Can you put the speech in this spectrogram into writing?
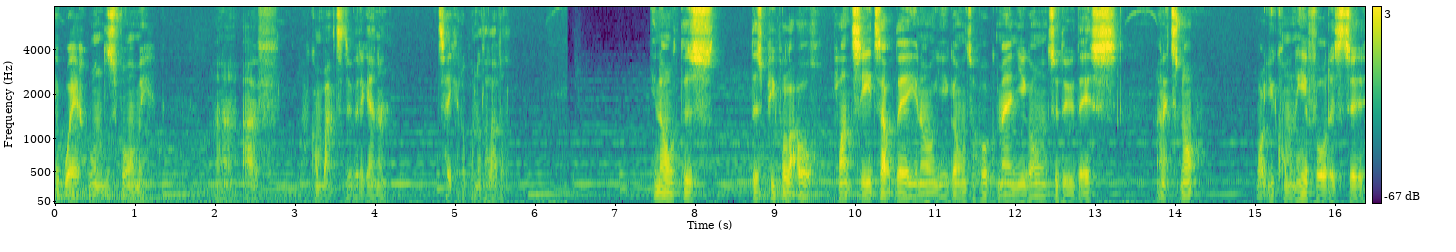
It worked wonders for me, and I, I've come back to do it again and take it up another level. You know, there's there's people that'll plant seeds out there. You know, you're going to hook men, you're going to do this, and it's not. What you're coming here for is to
